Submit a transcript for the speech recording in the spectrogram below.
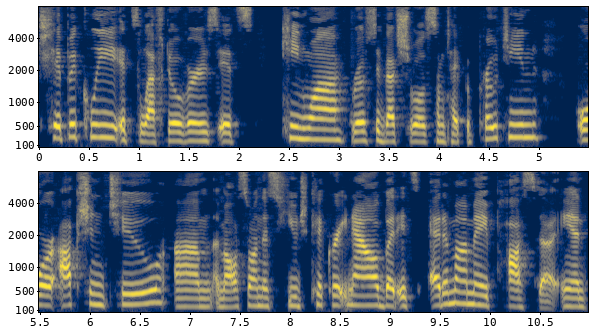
typically it's leftovers. It's quinoa, roasted vegetables, some type of protein. Or option two, um, I'm also on this huge kick right now, but it's edamame pasta. And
